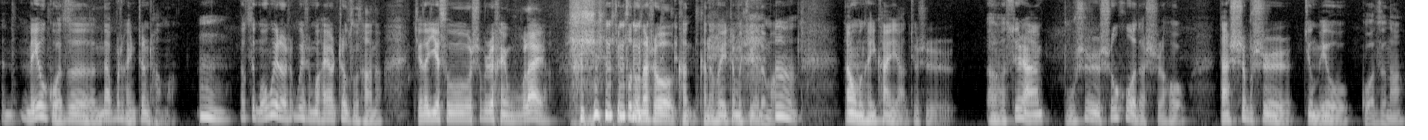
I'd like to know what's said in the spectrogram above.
嗯，没有果子，那不是很正常吗？嗯，那怎么为了为什么还要咒诅他呢？觉得耶稣是不是很无赖呀、就不懂的时候可可能会这么觉得嘛。嗯，但我们可以看一下，就是，呃，虽然不是收获的时候，但是不是就没有果子呢？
